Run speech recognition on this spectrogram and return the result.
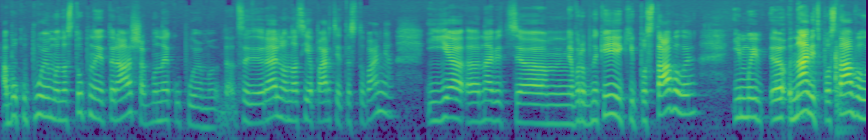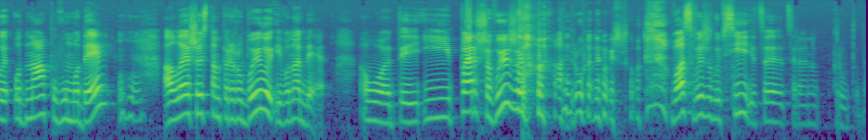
або купуємо наступний тираж, або не купуємо. Це реально у нас є партії тестування, і є е, навіть е, виробники, які поставили, і ми е, навіть поставили однакову модель, але щось там переробили, і вона де. От, і- перша вижила, а друга не вижила. Вас вижили всі, і це, це реально круто. Да.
